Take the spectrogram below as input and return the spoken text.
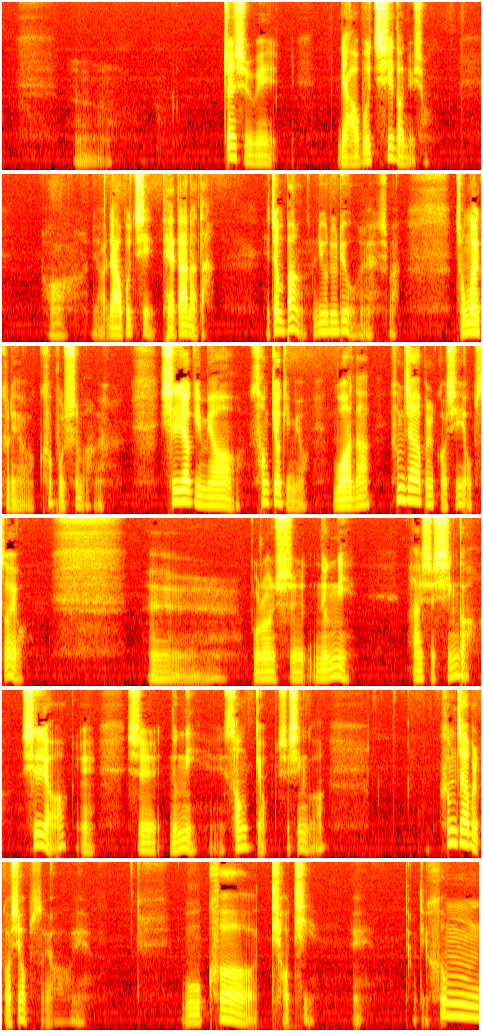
真是位了不起的女生。哦，了了不起，대단하다，真棒，六六六，是吧？ 정말 그래요. 그不是마 뭐. 실력이며 성격이며 뭐 하나 흠잡을 것이 없어요. 물론 시 능리 하시 신가 실력 예, 시 능리 성격 시 신가 흠잡을 것이 없어요. 예. 우커 튀어티 예. 흠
